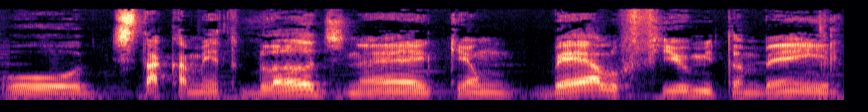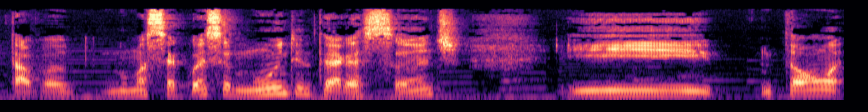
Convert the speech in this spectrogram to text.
o Destacamento Blood, né, que é um belo filme também. Ele estava numa sequência muito interessante e então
